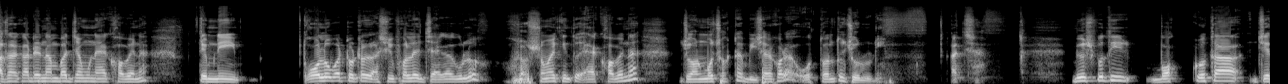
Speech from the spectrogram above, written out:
আধার কার্ডের নাম্বার যেমন এক হবে না, তেমনি অল ওভার টোটাল রাশিফলের জায়গাগুলো সবসময় কিন্তু এক হবে না, জন্মছকটা বিচার করা অত্যন্ত জরুরি। আচ্ছা। বৃহস্পতির বক্রতা যে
